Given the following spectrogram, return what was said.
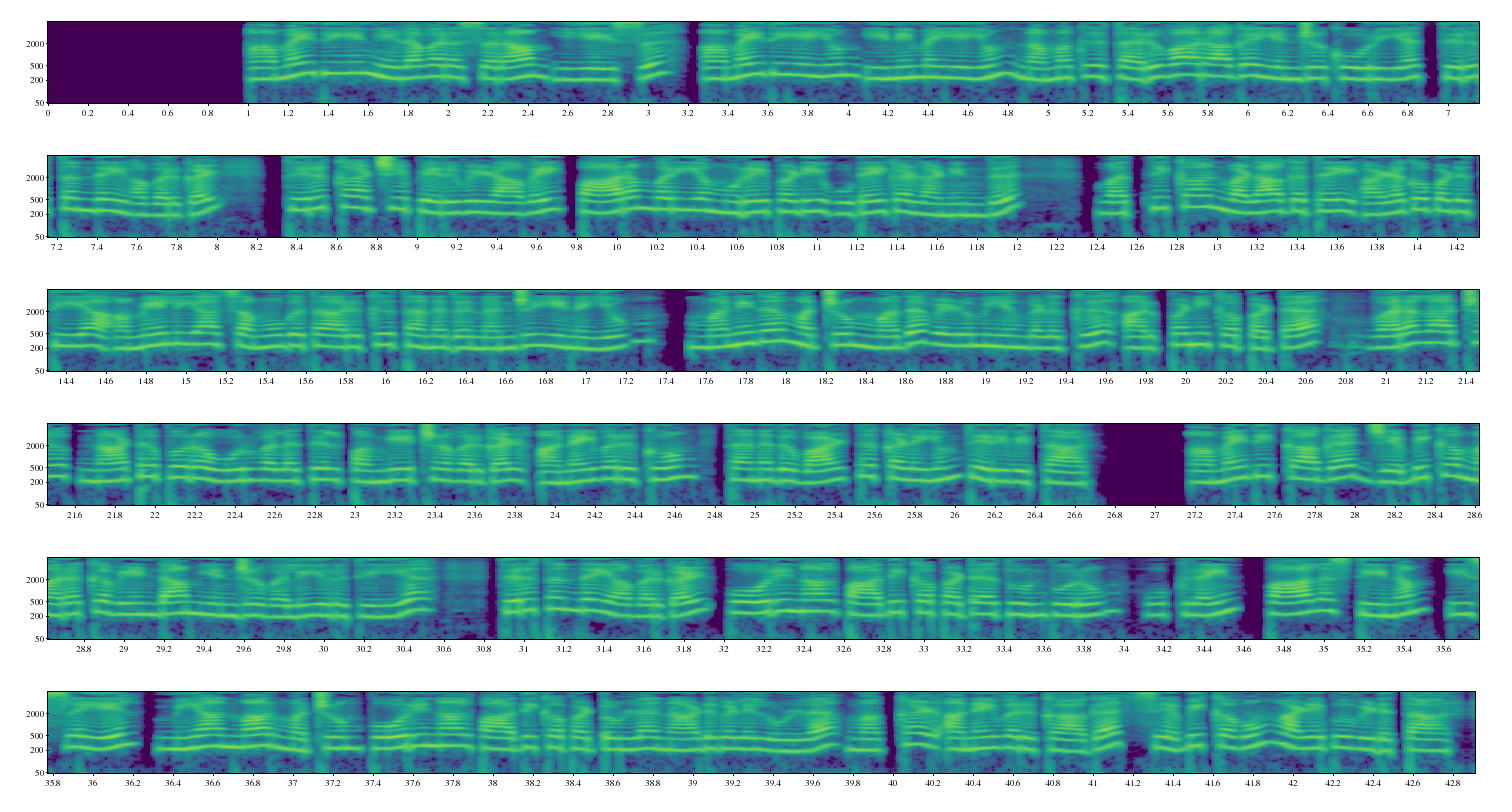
அமைதியின் இளவரசராம் இயேசு அமைதியையும் இனிமையையும் நமக்கு தருவாராக என்று கூறிய திருத்தந்தை அவர்கள் திருக்காட்சி பெருவிழாவை பாரம்பரிய முறைப்படி உடைகள் அணிந்து வத்திகான் வளாகத்தை அழகுபடுத்திய அமேலியா சமூகத்தாருக்கு தனது நன்றியினையும் மனித மற்றும் மத விழுமியங்களுக்கு அர்ப்பணிக்கப்பட்ட வரலாற்று நாட்டுப்புற ஊர்வலத்தில் பங்கேற்றவர்கள் அனைவருக்கும் தனது வாழ்த்துக்களையும் தெரிவித்தார். அமைதிக்காக ஜெபிக்க மறக்க வேண்டாம் என்று வலியுறுத்திய திருத்தந்தை அவர்கள் போரினால் பாதிக்கப்பட்ட துன்புறும் உக்ரைன் பாலஸ்தீனம் இஸ்ரேல் மியான்மார் மற்றும் போரினால் பாதிக்கப்பட்டுள்ள நாடுகளில் உள்ள மக்கள் அனைவருக்காக செபிக்கவும் அழைப்பு விடுத்தார்.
